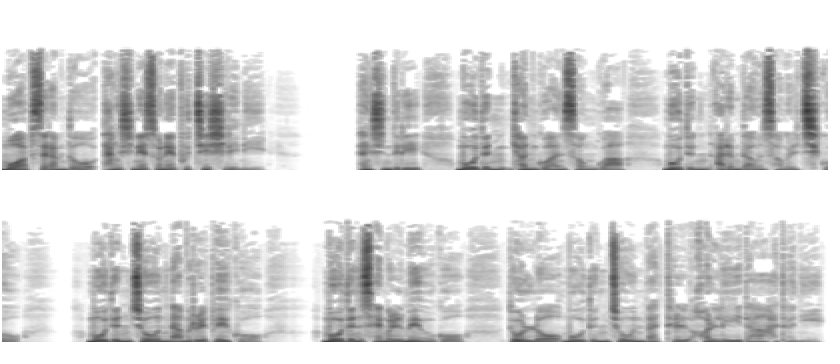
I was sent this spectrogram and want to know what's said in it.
모압 사람도 당신의 손에 붙이시리니 당신들이 모든 견고한 성과 모든 아름다운 성을 치고 모든 좋은 나무를 베고 모든 샘을 메우고 돌로 모든 좋은 밭을 헐리이다 하더니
